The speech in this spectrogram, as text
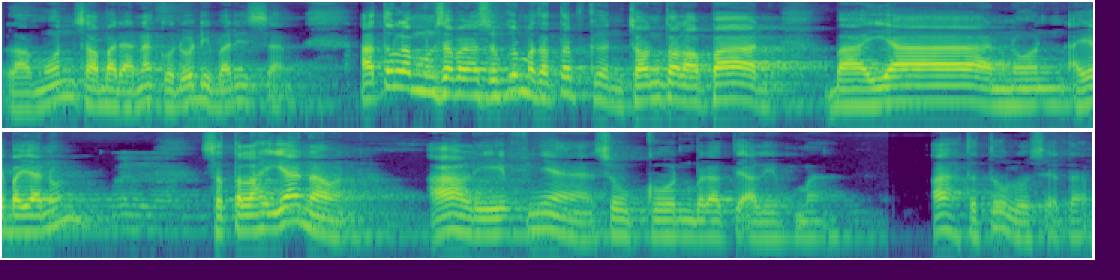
Lamun sabadana kudu di barisan atau lamun sabadana sukun mah tetepkeun. Contoh lapan. Bayanun. Aya bayanun? Setelah iya naon? Alifnya. Sukun berarti alif mah. Ah tetulus eta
